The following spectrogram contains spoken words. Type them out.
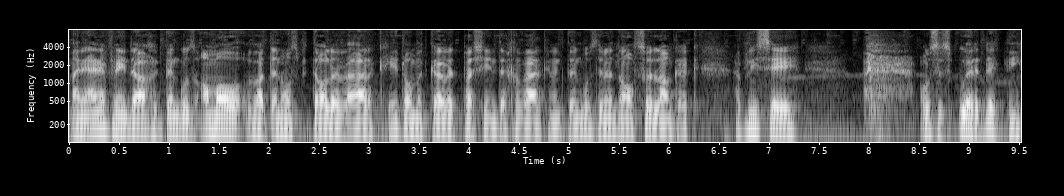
aan die einde van die dag, ek dink ons almal wat in hospitale werk, het al met COVID pasiënte gewerk en ek dink ons doen dit al so lank. Ek ek wil nie sê ons is oor dit nie.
